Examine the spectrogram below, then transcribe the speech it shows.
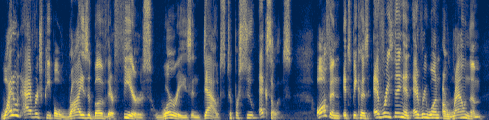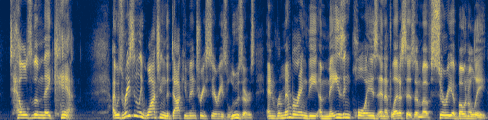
Why don't average people rise above their fears, worries, and doubts to pursue excellence? Often it's because everything and everyone around them tells them they can't. I was recently watching the documentary series Losers and remembering the amazing poise and athleticism of Surya Bonaly,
